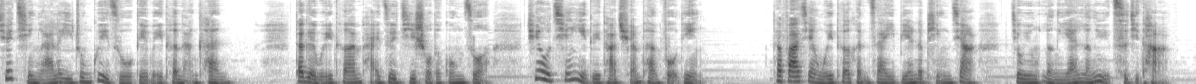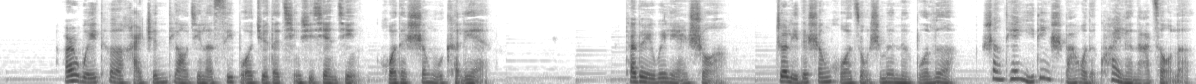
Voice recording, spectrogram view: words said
却请来了一众贵族给维特难堪。他给维特安排最棘手的工作，却又轻易对他全盘否定。他发现维特很在意别人的评价，就用冷言冷语刺激他，而维特还真掉进了 C 伯爵的情绪陷阱，活得生无可恋。他对威廉说：“这里的生活总是闷闷不乐，上天一定是把我的快乐拿走了。”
